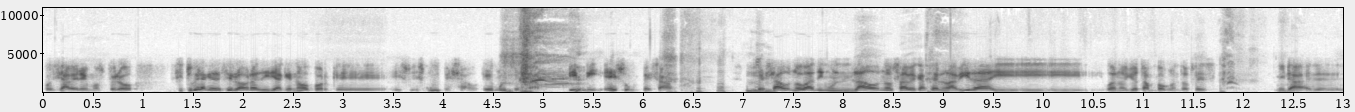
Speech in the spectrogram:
pues ya veremos. Pero si tuviera que decirlo ahora, diría que no, porque es, es muy pesado, es muy pesado. Pipi es un pesado. Pesado, no va a ningún lado, no sabe qué hacer en la vida y, y bueno, yo tampoco. Entonces, mira, eh,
